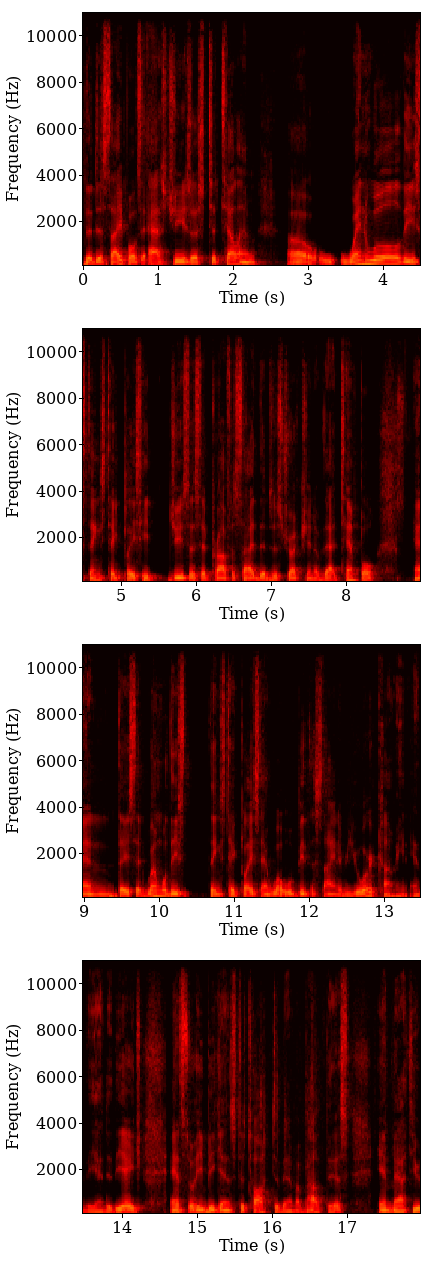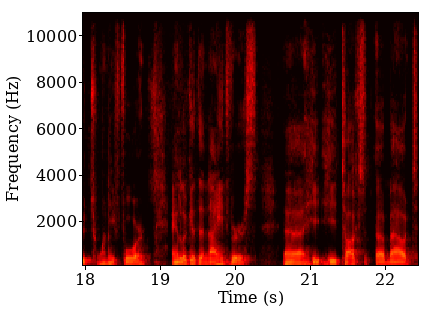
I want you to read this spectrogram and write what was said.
the disciples asked Jesus to tell him uh, when will these things take place? He, Jesus had prophesied the destruction of that temple, and they said, "When will these things take place and what will be the sign of your coming and the end of the age. And so he begins to talk to them about this in Matthew 24. And look at the ninth verse. Uh, he, he talks about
